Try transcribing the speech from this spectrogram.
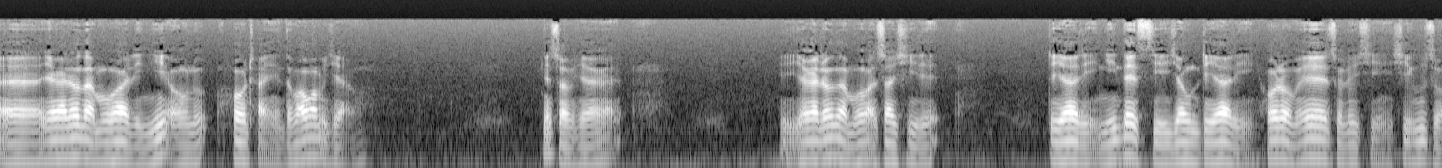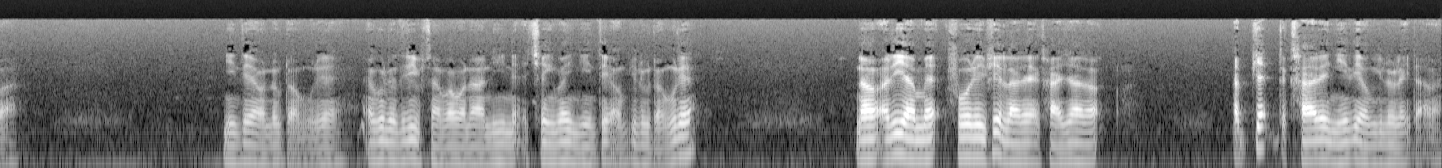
အဲရဂတောတမောဟတွေညှိအောင်လို့ဟောထားရင်သဘာဝမကျဘူးမြတ်စွာဘုရားကဒီရဂတောတမောဟအဆရှိတဲ့တရားတွေငြိမ့်သက်စီကြောင်းတရားတွေဟောတော့မယ်ဆိုလို့ရှိရင်ရှိဥစွာငြိမ့်သက်အောင်လုပ်တော်မူတယ်အခုလိုသတိပ္ပံဘာဝနာနည်းနဲ့အချိန်ပိုင်းငြိမ့်သက်အောင်ပြုလုပ်တော်မူတယ်နောက်အရိယာမေဖိုရီဖြစ်လာတဲ့အခါကျတော့ အပြက်တခါလေးငြိမ့်သက်အောင်ပြုလုပ်လိုက်တာပဲ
